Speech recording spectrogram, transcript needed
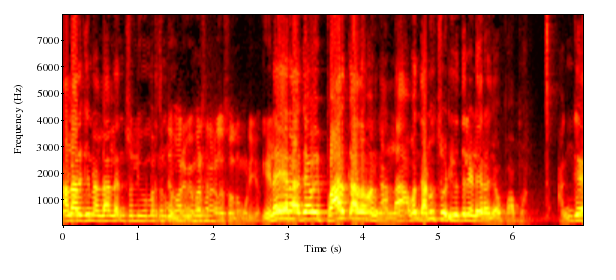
நல்லா இருக்கு நல்லா இல்லைன்னு சொல்லி விமர்சனம். விமர்சனங்களை சொல்ல முடியும். இளையராஜாவை பார்க்காதவன் இருக்கான்ல அவன் தனுஷ் வடிவத்தில் இளையராஜாவை பார்ப்பான். அங்கே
